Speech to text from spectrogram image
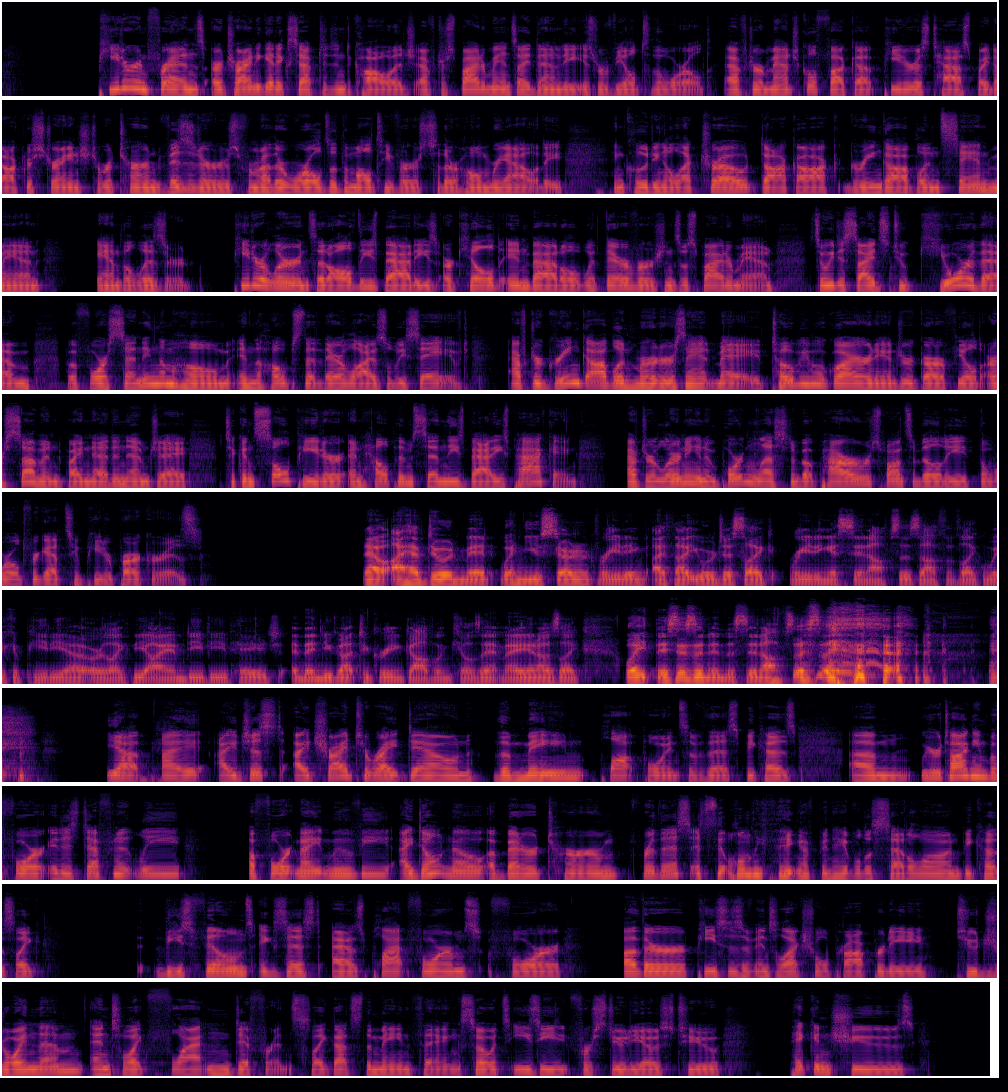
Peter and friends are trying to get accepted into college after Spider Man's identity is revealed to the world. After a magical fuck up, Peter is tasked by Doctor Strange to return visitors from other worlds of the multiverse to their home reality, including Electro, Doc Ock, Green Goblin, Sandman, and the Lizard. Peter learns that all of these baddies are killed in battle with their versions of Spider Man, so he decides to cure them before sending them home in the hopes that their lives will be saved. After Green Goblin murders Aunt May, Tobey Maguire and Andrew Garfield are summoned by Ned and MJ to console Peter and help him send these baddies packing. After learning an important lesson about power and responsibility, the world forgets who Peter Parker is. Now, I have to admit, when you started reading, I thought you were just like reading a synopsis off of like Wikipedia or like the IMDb page. And then you got to Green Goblin Kills Aunt May. And I was like, wait, this isn't in the synopsis. yeah i i just i tried to write down the main plot points of this because um we were talking before it is definitely a Fortnite movie. I don't know a better term for this. It's the only thing i've been able to settle on because like these films exist as platforms for other pieces of intellectual property to join them and to like flatten difference. Like that's the main thing. So it's easy for studios to pick and choose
